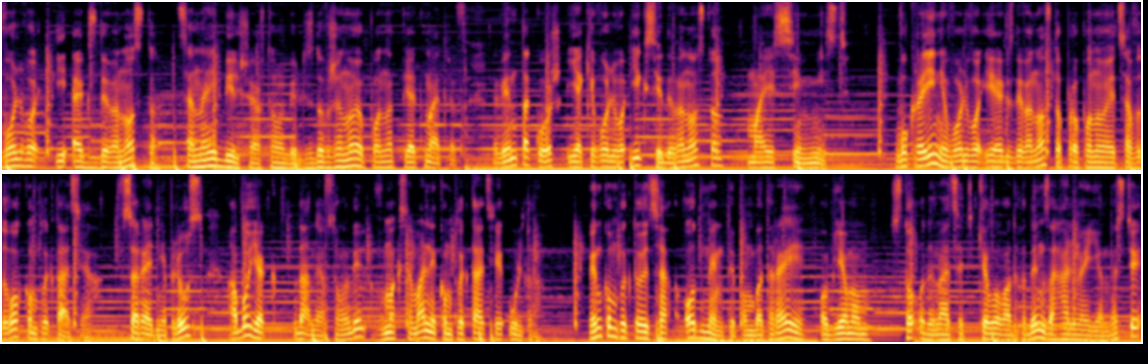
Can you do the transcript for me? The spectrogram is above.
Volvo EX90 це найбільший автомобіль з довжиною понад 5 метрів. Він також, як і Volvo XC90, має 7 місць. В Україні Volvo EX90 пропонується в двох комплектаціях: в середній плюс або як даний автомобіль в максимальній комплектації Ультра. Він комплектується одним типом батареї об'ємом 111 кВт годин загальної ємності,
